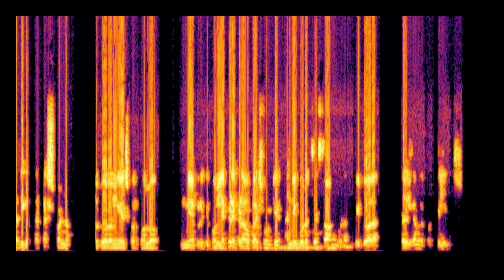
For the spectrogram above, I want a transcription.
అధికంగా కష్టపడిన రూరల్ నియోజకవర్గంలో అన్ని అభివృద్ధి పనులు ఎక్కడెక్కడ అవకాశం ఉంటే అన్ని కూడా చేస్తామని కూడా మీ ద్వారా ప్రజలకు అందరూ కూడా తెలియజేస్తాం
